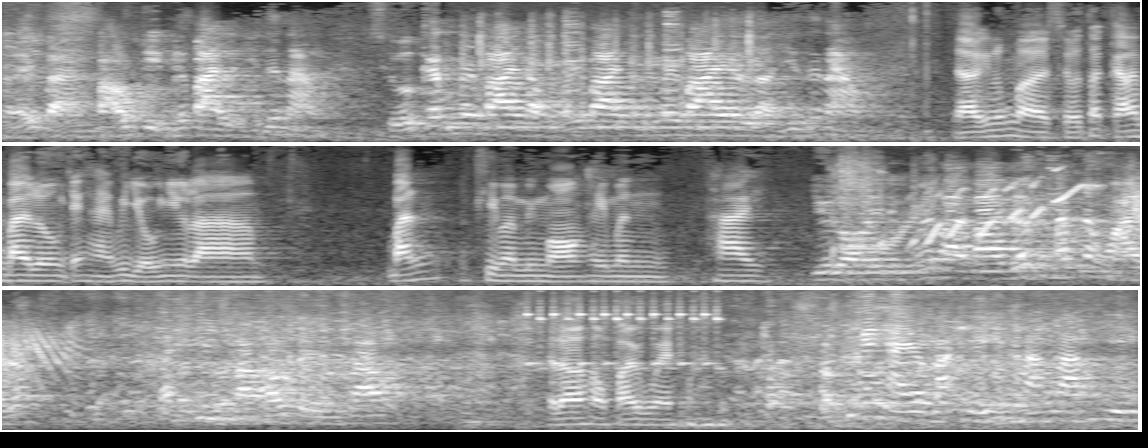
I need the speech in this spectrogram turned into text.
thể bạn bảo trì máy bay là như thế nào? Sửa cánh máy bay đầu máy bay thân máy bay là như thế nào? Dạ đúng rồi sửa tất cả máy bay luôn. Chẳng hạn ví dụ như là bánh khi mà bị mòn thì mình thay. Vừa rồi thì máy bay bay rớt cái bánh ra ngoài đó. Bạn bảo trì làm sao cái đó không phải của em cái ngày mà bạn nghỉ thì bạn làm cái gì?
